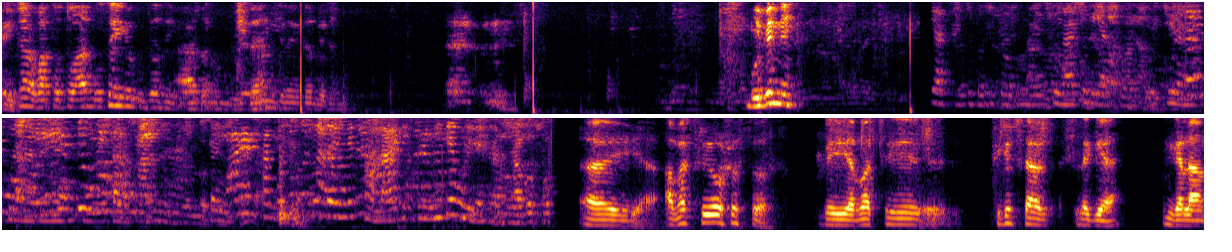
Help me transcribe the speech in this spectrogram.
এটা আপাতত আর গোছাইলে বুঝা দিই বুঝবেন নি কি আসলো ছোট ছোট মানে সোনার ছবি আসলো ছবি আসলো আমার স্ত্রী অসুস্থ। এই আমার স্ত্রী চিকিৎসার লেগিয়া গেলাম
